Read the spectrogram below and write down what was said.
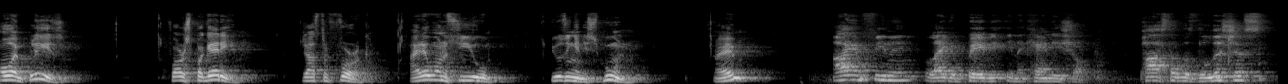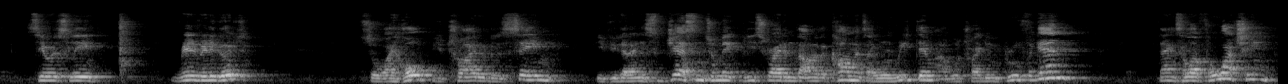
Oh, and please, for spaghetti, just a fork. I don't want to see you using any spoon. Eh? I am feeling like a baby in a candy shop. Pasta was delicious. Seriously, really, really good. So I hope you try to do the same. If you got any suggestions to make, please write them down in the comments. I will read them. I will try to improve again. Thanks a lot for watching.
